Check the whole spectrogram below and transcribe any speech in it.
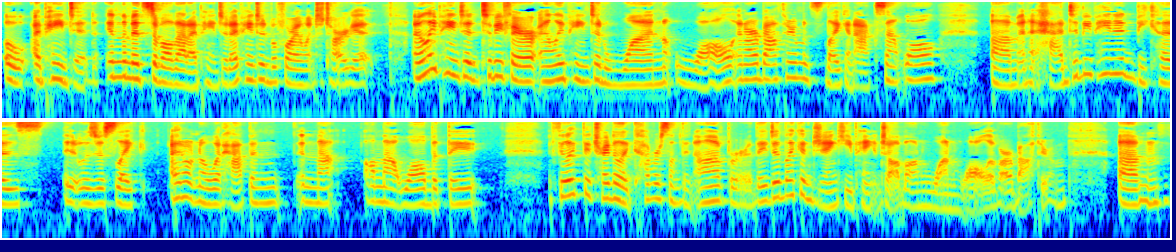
Oh, I painted. In the midst of all that, I painted. I painted before I went to Target. I only painted, to be fair, I only painted one wall in our bathroom. It's like an accent wall. Um, and it had to be painted because it was just like, I don't know what happened in that on that wall, but they I feel like they tried to like cover something up or they did like a janky paint job on one wall of our bathroom. Um,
